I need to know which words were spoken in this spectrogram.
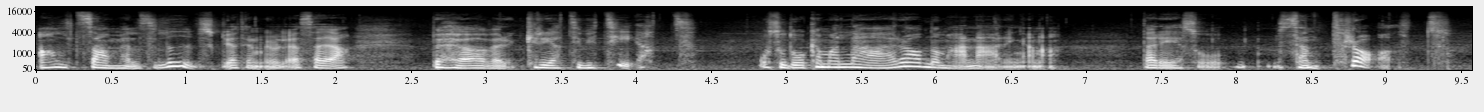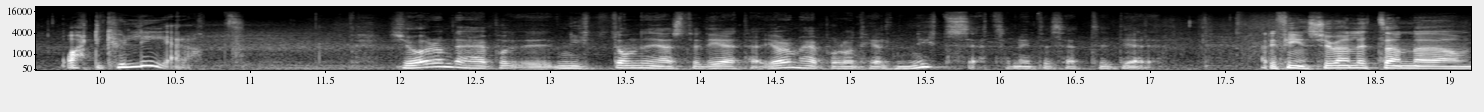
allt samhällsliv, skulle jag till och med vilja säga, behöver kreativitet. Och så då kan man lära av de här näringarna där det är så centralt och artikulerat. Gör de det här på eh, nytt, de ni har studerat här, gör de här på något helt nytt sätt som ni inte sett tidigare? Det finns ju en liten eh,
